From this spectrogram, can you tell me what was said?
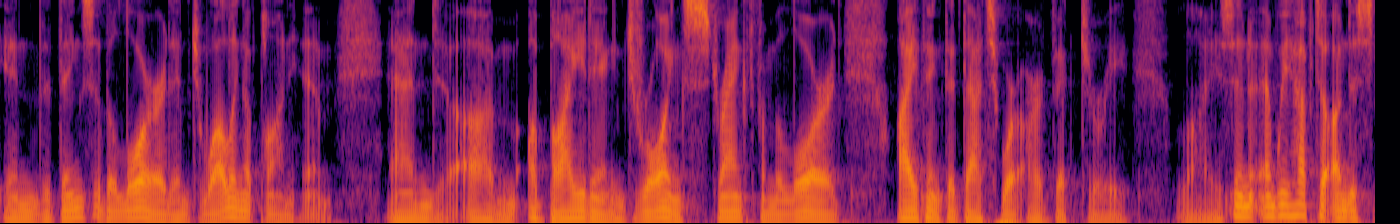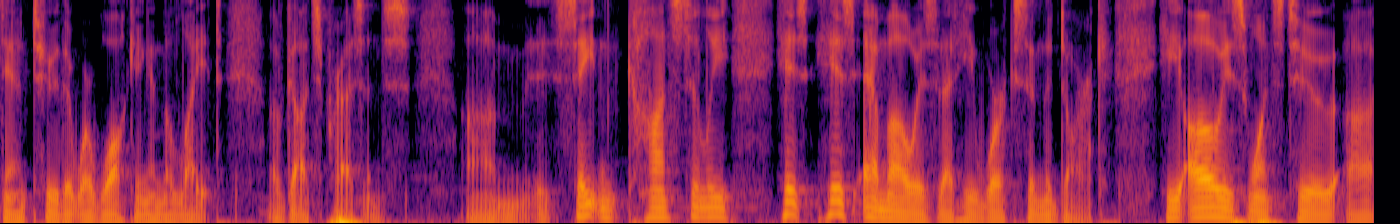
in the things of the Lord and dwelling upon Him and um, abiding, drawing strength from the Lord. I think that that's where our victory lies. And, and we have to understand, too, that we're walking in the light of God's presence. Um, Satan constantly, his, his MO is that he works in the dark. He always wants to uh,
